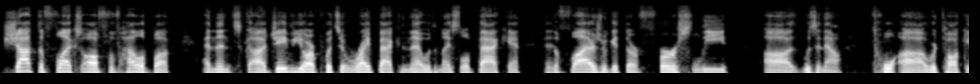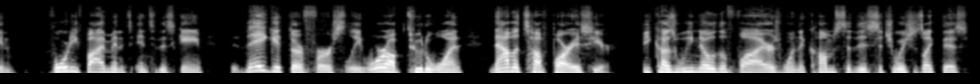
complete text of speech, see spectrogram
shot deflects off of Hellebuyck, and then uh, JVR puts it right back in the net with a nice little backhand, and the Flyers would get their first lead. Uh, was it now? Tw- uh, we're talking 45 minutes into this game. They get their first lead. We're up two to one. Now the tough part is here because we know the Flyers, when it comes to these situations like this,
